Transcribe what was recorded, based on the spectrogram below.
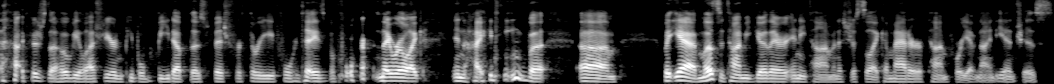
I fished the Hobie last year and people beat up those fish for three, four days before and they were like in hiding. But um, but yeah, most of the time you go there anytime and it's just like a matter of time before you have 90 inches.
